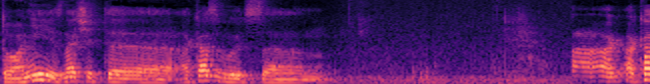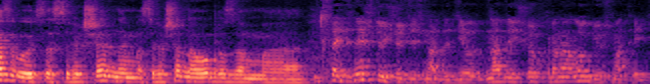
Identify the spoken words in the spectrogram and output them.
то они, значит, оказываются оказываются совершенным, совершенно образом э, Кстати, знаешь, что еще здесь надо делать? Надо еще хронологию смотреть.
